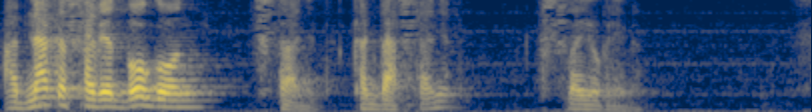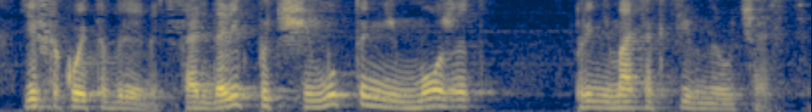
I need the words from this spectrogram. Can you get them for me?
Однако совет Бога, он встанет. Когда встанет? В свое время. Есть какое-то время. Царь Давид почему-то не может принимать активное участие.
